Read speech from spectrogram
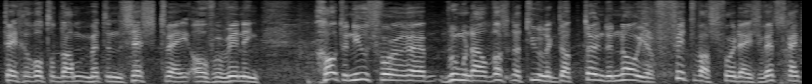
tegen Rotterdam met een 6-2 overwinning. Grote nieuws voor uh, Bloemendaal was natuurlijk dat Teun de Nooier fit was voor deze wedstrijd.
